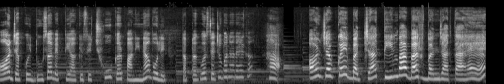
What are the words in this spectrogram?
और जब कोई दूसरा व्यक्ति आके उसे छू कर पानी ना बोले तब तक वो स्टैचू बना रहेगा? हाँ। और जब कोई बच्चा तीन बार बर्फ़ बन जाता है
